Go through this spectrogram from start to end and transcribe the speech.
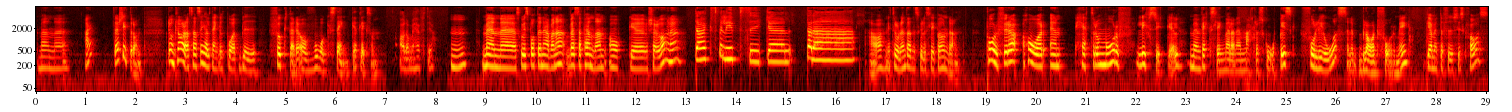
Men eh, nej, där sitter de. De klarar sig alltså helt enkelt på att bli fuktade av vågstänket liksom. Ja, de är häftiga. Mm. Men eh, ska vi spotta nävarna, vässa pennan och eh, köra igång eller? Dags för livscykel! Tada! Ja, ni trodde inte att ni skulle slippa undan. Porfyra har en heteromorf livscykel med en växling mellan en makroskopisk folios, eller bladformig, gametofysisk fas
